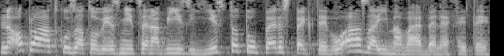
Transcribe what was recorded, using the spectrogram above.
Na oplátku za to věznice nabízí jistotu, perspektivu a zajímavé benefity.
